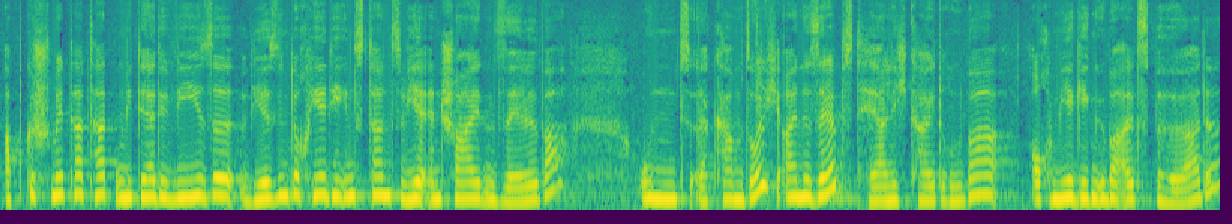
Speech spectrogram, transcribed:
abgeschmettert hat mit der Devise, wir sind doch hier die Instanz, wir entscheiden selber. Und da kam solch eine Selbstherrlichkeit rüber, auch mir gegenüber als Behörde,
